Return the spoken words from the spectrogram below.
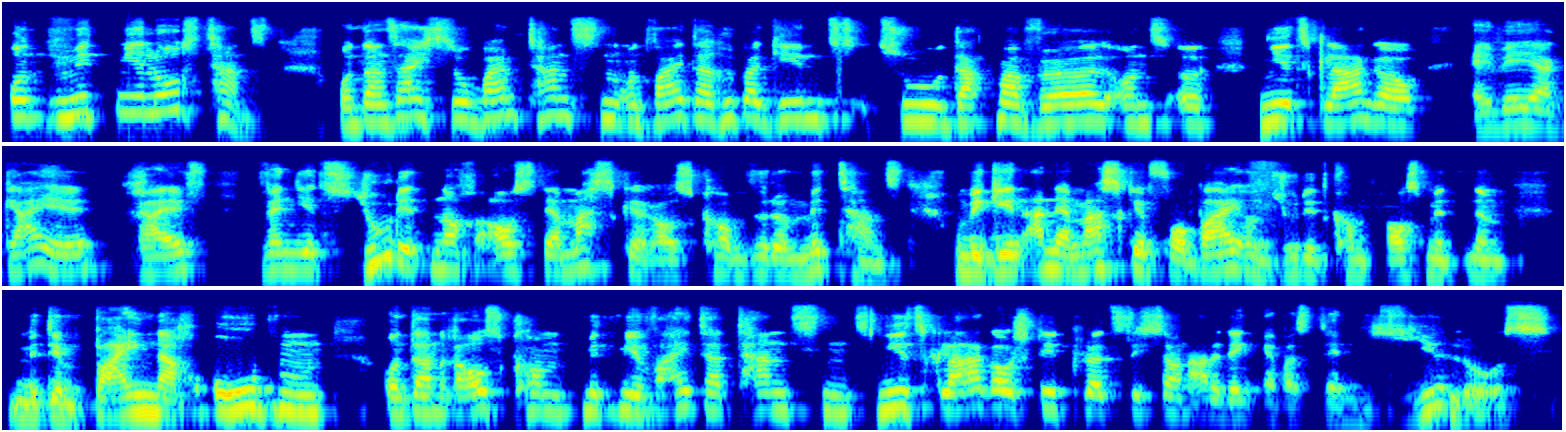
und mit mir lostanzt. Und dann sage ich so beim Tanzen und weiter rübergehend zu Dagmar Wörl und äh, Nils Klagau, ey, wäre ja geil, Ralf, wenn jetzt Judith noch aus der Maske rauskommen würde und mittanzt. Und wir gehen an der Maske vorbei und Judith kommt raus mit, einem, mit dem Bein nach oben und dann rauskommt mit mir weiter tanzend. Nils Glagau steht plötzlich so und alle denken, ey, was ist denn hier los?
